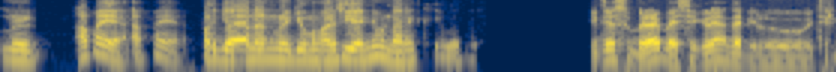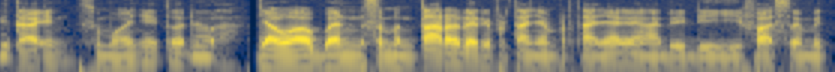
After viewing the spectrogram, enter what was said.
menurut apa ya apa ya perjalanan menuju manusia ini menarik gitu. Itu sebenarnya basically yang tadi lu ceritain semuanya itu adalah jawaban sementara dari pertanyaan-pertanyaan yang ada di fase mid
